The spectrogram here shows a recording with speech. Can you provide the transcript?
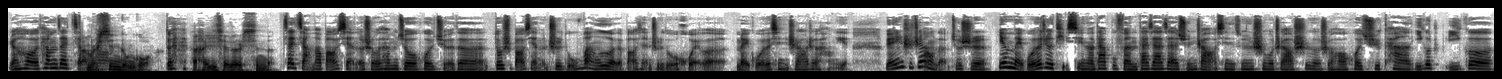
然后他们在讲，咱们是新中国，对，一切都是新的。在讲到保险的时候，他们就会觉得都是保险的制度，万恶的保险制度毁了美国的心理治疗这个行业。原因是这样的，就是因为美国的这个体系呢，大部分大家在寻找心理咨询师或治疗师的时候，会去看一个一个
